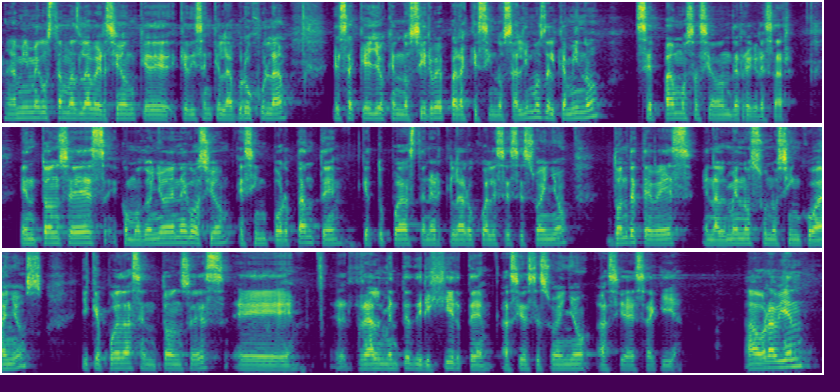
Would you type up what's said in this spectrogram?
A mí me gusta más la versión que, que dicen que la brújula es aquello que nos sirve para que si nos salimos del camino, sepamos hacia dónde regresar. Entonces, como dueño de negocio, es importante que tú puedas tener claro cuál es ese sueño, dónde te ves en al menos unos cinco años y que puedas entonces eh, realmente dirigirte hacia ese sueño, hacia esa guía. Ahora bien,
